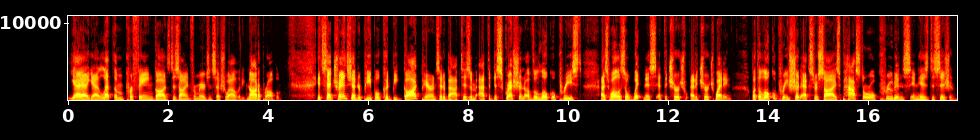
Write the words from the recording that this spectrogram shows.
yeah, yeah, let them profane God's design for marriage and sexuality. Not a problem. It said transgender people could be godparents at a baptism at the discretion of the local priest as well as a witness at the church at a church wedding. But the local priest should exercise pastoral prudence in his decision.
